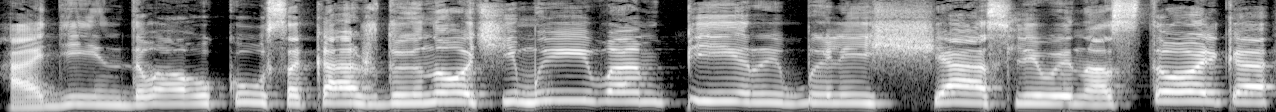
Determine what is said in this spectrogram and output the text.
Один-два укуса каждую ночь, и мы, вампиры, были счастливы настолько,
